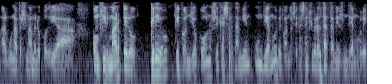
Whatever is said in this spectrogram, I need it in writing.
alguna persona me lo podría confirmar, pero creo que con Yoko Ono se casa también un día 9. Cuando se casa en Gibraltar también es un día 9.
